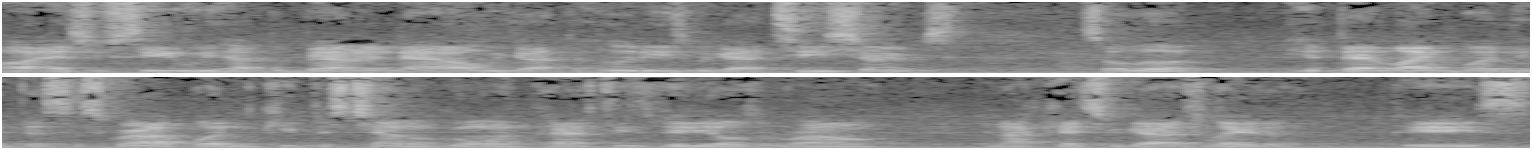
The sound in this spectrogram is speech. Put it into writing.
Uh, as you see, we have the banner now, we got the hoodies, we got t-shirts. So look, hit that like button, hit that subscribe button, keep this channel going, pass these videos around, and I'll catch you guys later. Peace.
